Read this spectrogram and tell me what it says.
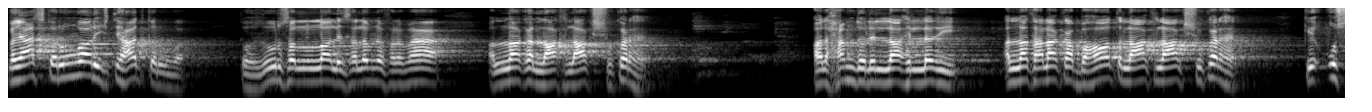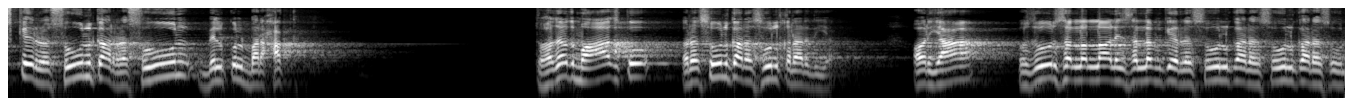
قیاس کروں گا اور اشتہاد کروں گا۔ تو حضور صلی اللہ علیہ وسلم نے فرمایا، اللہ کا لاکھ لاکھ شکر ہے۔ الحمد للہ اللہ تعالیٰ کا بہت لاکھ لاکھ شکر ہے کہ اس کے رسول کا رسول بالکل برحق۔ تو حضرت معاذ کو رسول کا رسول قرار دیا۔ اور یہاں حضور صلی اللہ علیہ وسلم کے رسول کا رسول کا رسول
